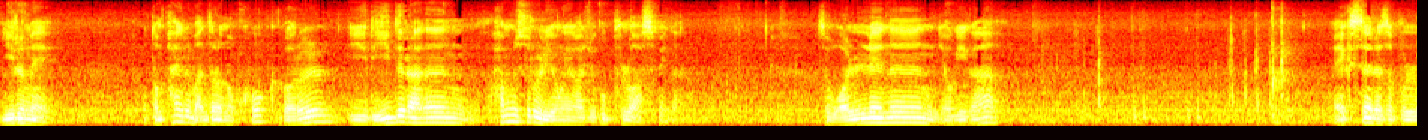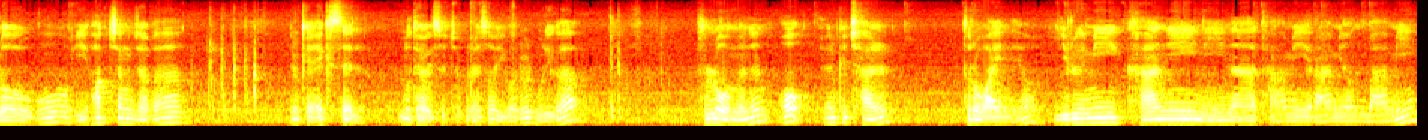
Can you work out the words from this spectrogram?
이름에 어떤 파일을 만들어 놓고 그거를 이 read라는 함수를 이용해 가지고 불러왔습니다. 그래서 원래는 여기가 엑셀에서 불러오고 이 확장자가 이렇게 엑셀로 되어 있었죠. 그래서 이거를 우리가 불러오면은 어 이렇게 잘 들어와 있네요. 이름이 가니, 니나, 다미, 라면, 마미,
